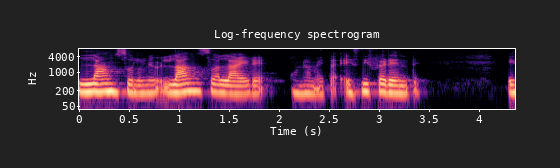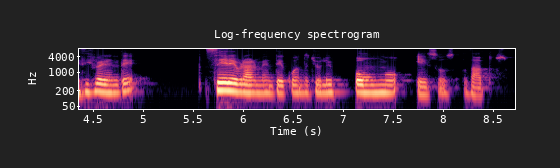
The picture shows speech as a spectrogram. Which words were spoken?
lanzo, al aire una meta. Es diferente. Es diferente cerebralmente cuando yo le pongo esos datos.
